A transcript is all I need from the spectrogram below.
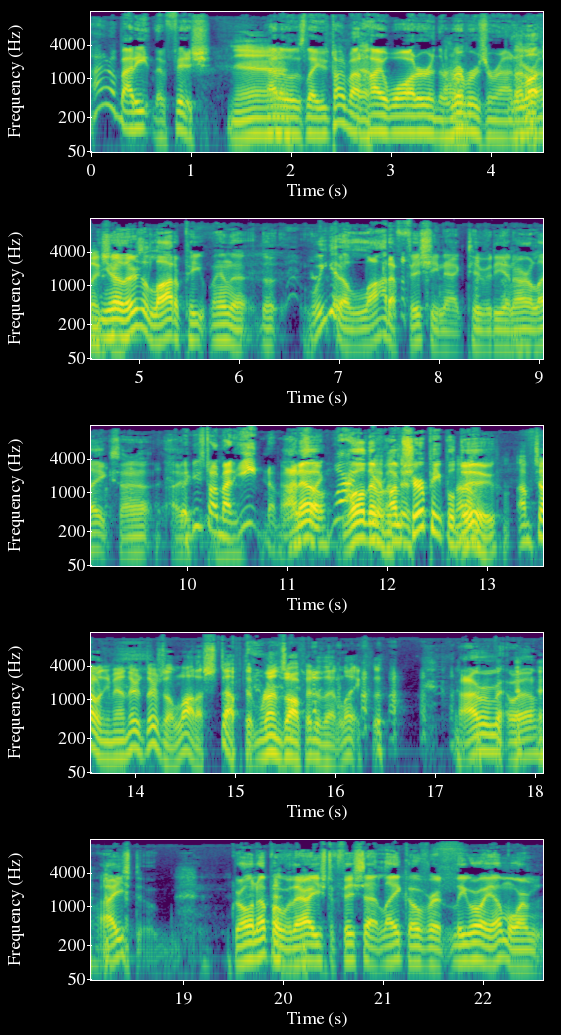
I don't know about eating the fish Yeah. out of those lakes. You're talking about high water and the rivers around I here. Lot- you know, there's a lot of people, man. The, the we get a lot of fishing activity in our lakes. I, I, He's talking about eating them. I was know. like, well, there, Yeah, I'm sure people well, do. I'm telling you, man. There's there's a lot of stuff that runs off into that lake. I remember. Well, I used to. Growing up over there, I used to fish that lake over at Leroy Elmore. And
